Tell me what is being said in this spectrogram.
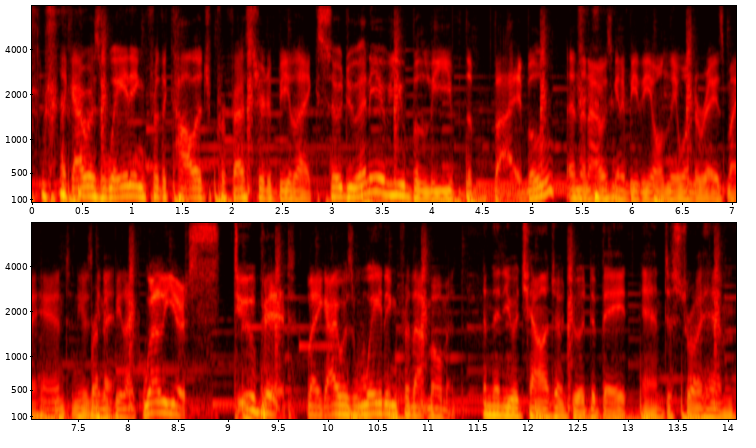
like I was waiting for the college professor to be like, "So do any of you believe the Bible?" And then I was going to be the only one to raise my hand and he was going to be like, "Well, you're stupid." Like I was waiting for that moment. And then you would challenge him to a debate and destroy him,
